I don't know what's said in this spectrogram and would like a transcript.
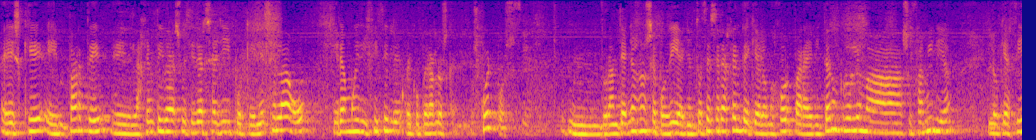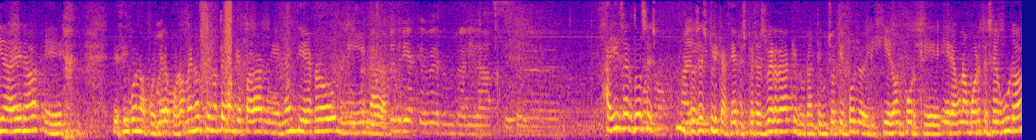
es que en parte eh, la gente iba a suicidarse allí porque en ese lago era muy difícil recuperar los, los cuerpos. mm, durante años no se podía. Y entonces era gente que a lo mejor para evitar un problema a su familia, lo que hacía era eh, decir, bueno, pues mira, por lo menos que no tengan que pagar ni el entierro ni nada. tendría que ver en realidad? Hay esas dos, dos explicaciones, pero es verdad que durante mucho tiempo lo eligieron porque era una muerte segura,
